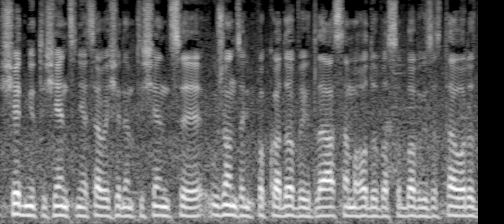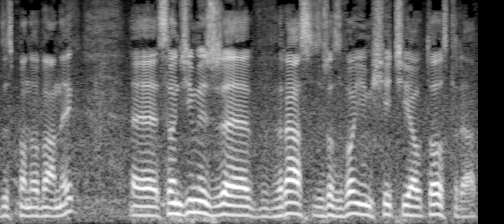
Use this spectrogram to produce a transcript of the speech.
7 tysięcy, niecałe 7 tysięcy urządzeń pokładowych dla samochodów osobowych zostało rozdysponowanych. Sądzimy, że wraz z rozwojem sieci autostrad,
